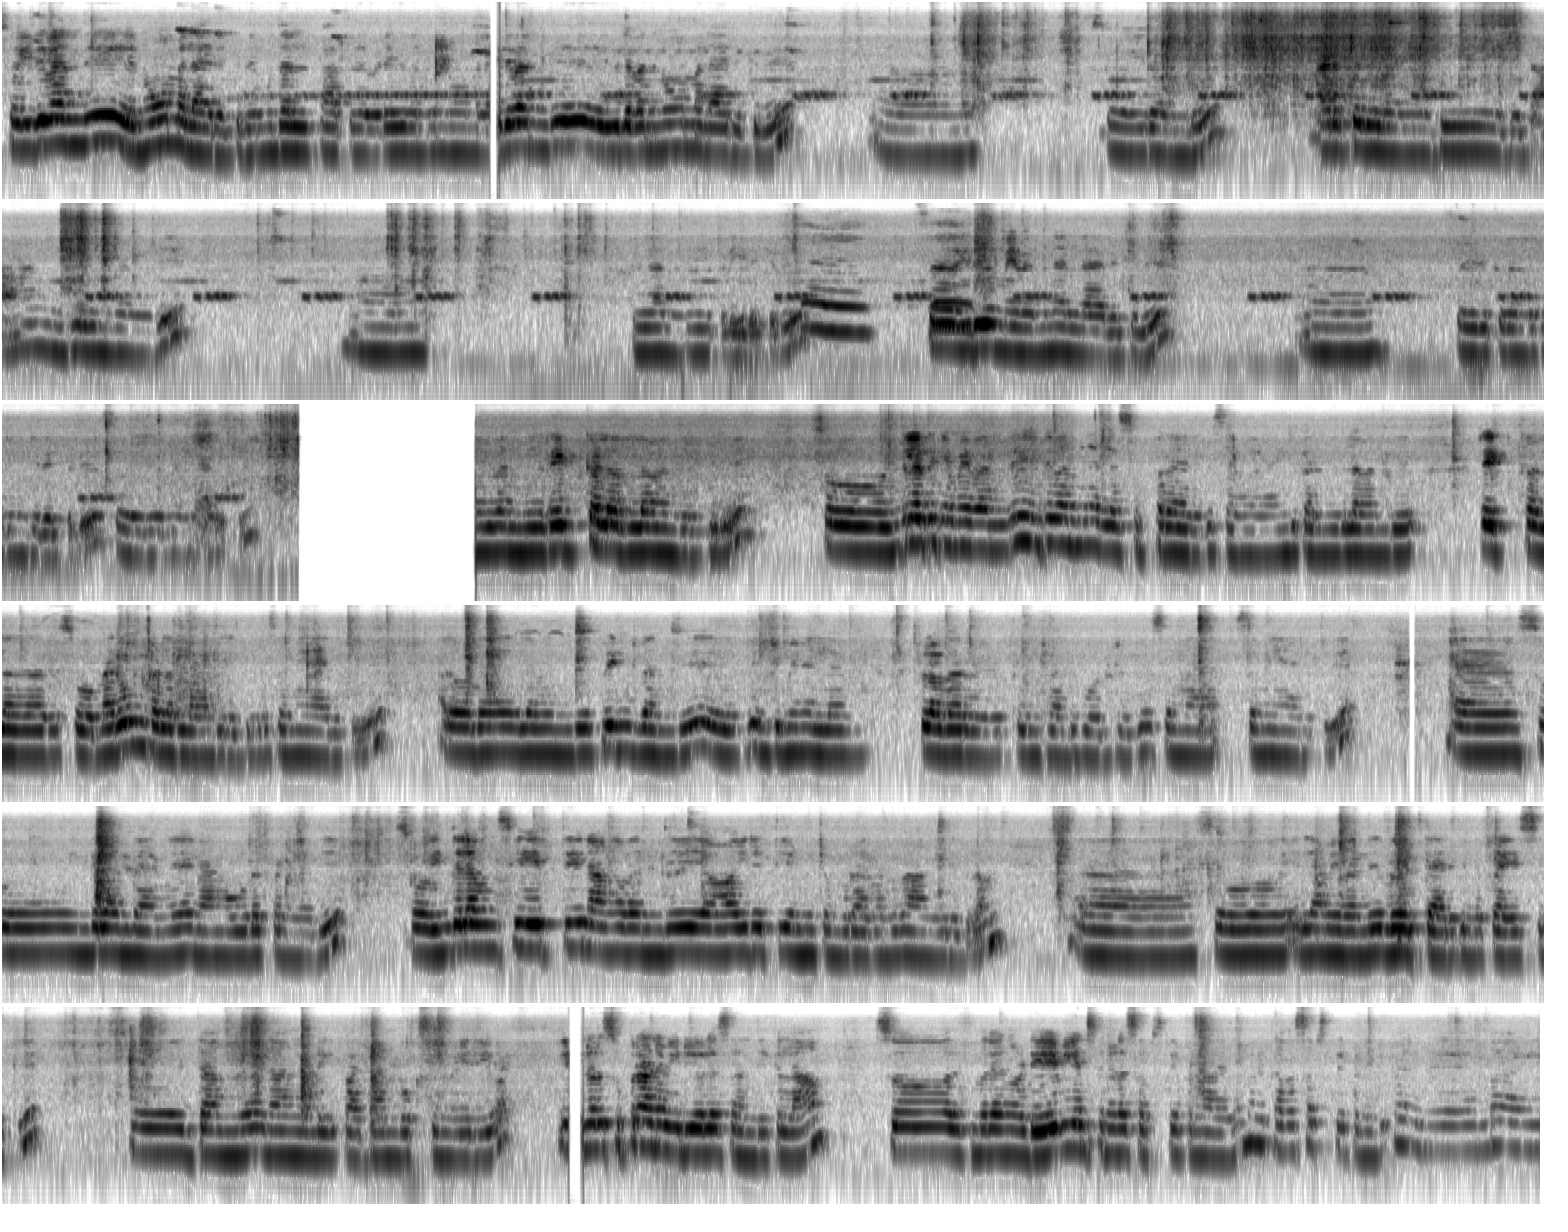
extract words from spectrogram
ஸோ இது வந்து நோமலாக இருக்குது. முதல் பார்த்ததை விட இது வந்து நோமலாக இது வந்து இதில் வந்து நோமலாக இருக்குது. ஸோ இது வந்து அடுத்தது வந்து இதுதான். இது வந்து இது வந்து இப்படி இருக்குது. ஸோ இதுவுமே வந்து நல்லா இருக்குது. ஸோ இதுக்கு வந்து பிரிஞ்சு இருக்குது ஸோ இது நல்லா இருக்குது இது வந்து ரெட் கலரில் வந்துருக்குது. ஸோ இதுலத்துக்குமே வந்து இது வந்து நல்லா சூப்பராக இருக்குது செம்மையாக இங்கே பாருங்க இதில் வந்து ரெட் கலர் ஸோ மெரூன் கலரில் வந்து இருக்குது செம்மையாக இருக்குது. அதோட இதில் வந்து பிரிண்ட் வந்து பிரிண்ட்டுமே நல்ல ஃப்ளவர் பிரிண்ட் வந்து போட்டிருக்கு. செம்ம செம்மையாக இருக்குது. ஸோ இதெல்லாம் தாங்க நாங்கள் ஆர்டர் பண்ணது. ஸோ இதெல்லாம் சேர்த்து நாங்கள் வந்து ஆயிரத்தி எண்ணூற்றம்பது ரூபாய்க்கு வந்து வாங்கியிருக்கிறோம். ஸோ எல்லாமே வந்து வேர்த்தாக இருக்குது இந்த ப்ரைஸுக்கு ஸோ இதாங்க நாங்கள் அன்றைக்கி பார்த்த அன்பாக்சிங் வீடியோ இன்னொரு சூப்பரான வீடியோவில் சந்திக்கலாம். ஸோ அதுக்கு முதல்ல எங்களோட ஏவியன் சேனலை சப்ஸ்கிரைப் பண்ணாதீங்க. மறக்காமல் சப்ஸ்கிரைப் பண்ணிட்டு பாருங்கள் பாய்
